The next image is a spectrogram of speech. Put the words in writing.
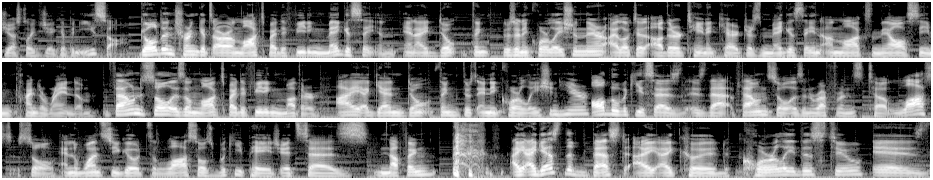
just like Jacob and Esau. Golden trinkets are unlocked by defeating Mega Satan, and I don't think there's any correlation there. I looked at other tainted characters' Mega Satan unlocks, and they all seem kinda random. Found Soul is unlocked by defeating Mother. I, again, don't think there's any correlation here. All the wiki says is that Found Soul is in reference to Lost Soul, and once you go to Lost Soul's wiki page, it says nothing. I, I, guess the best I, I could correlate this to is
